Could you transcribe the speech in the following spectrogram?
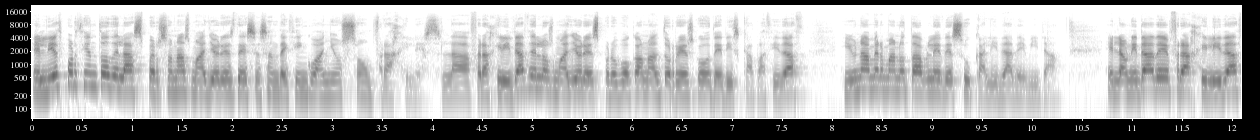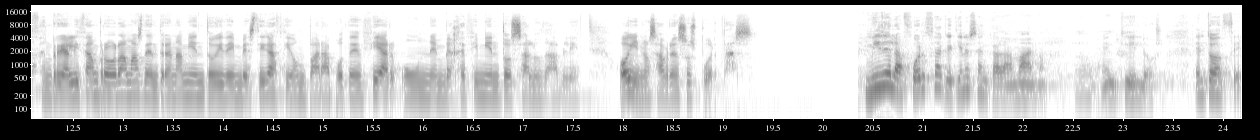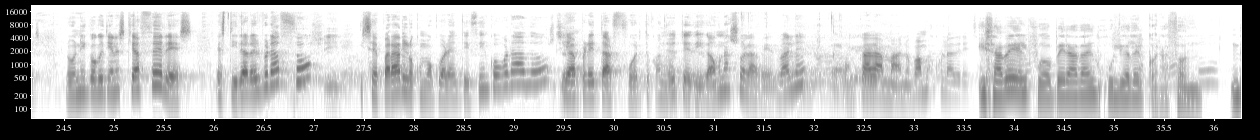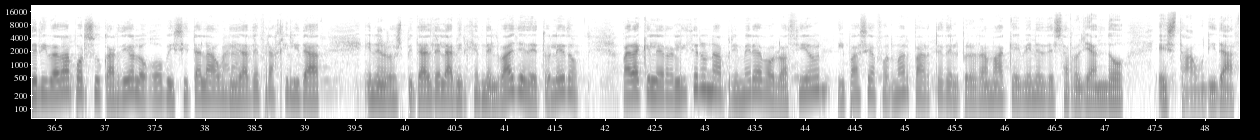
El 10% de las personas mayores de 65 años son frágiles. La fragilidad de los mayores provoca un alto riesgo de discapacidad y una merma notable de su calidad de vida. En la unidad de fragilidad realizan programas de entrenamiento y de investigación para potenciar un envejecimiento saludable. Hoy nos abren sus puertas. Mide la fuerza que tienes en cada mano, en kilos. Entonces, lo único que tienes que hacer es estirar el brazo y separarlo como 45 grados y apretar fuerte. Cuando yo te diga una sola vez, ¿vale? Con cada mano. Vamos con la derecha. Isabel fue operada en julio del corazón. Derivada por su cardiólogo, visita la unidad de fragilidad en el Hospital de la Virgen del Valle de Toledo para que le realicen una primera evaluación y pase a formar parte del programa que viene desarrollando esta unidad.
